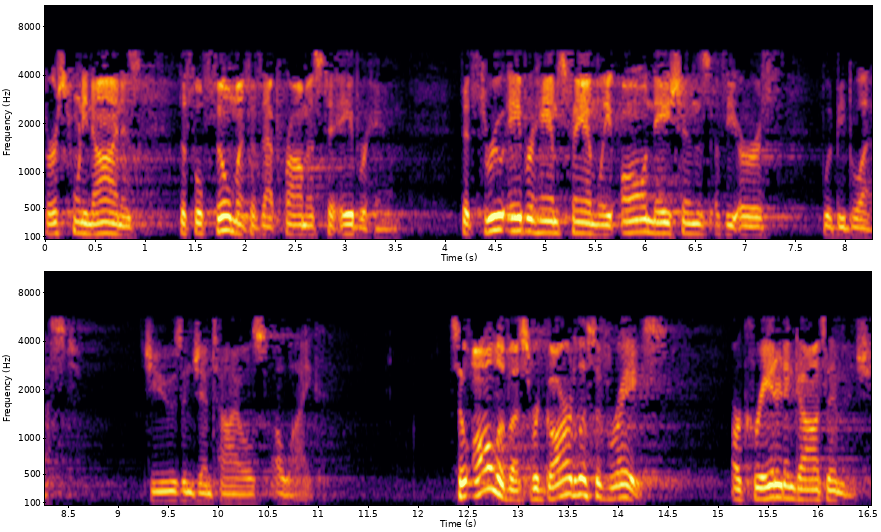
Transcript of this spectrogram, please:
Verse 29 is the fulfillment of that promise to Abraham that through Abraham's family, all nations of the earth would be blessed, Jews and Gentiles alike. So all of us, regardless of race, are created in God's image.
